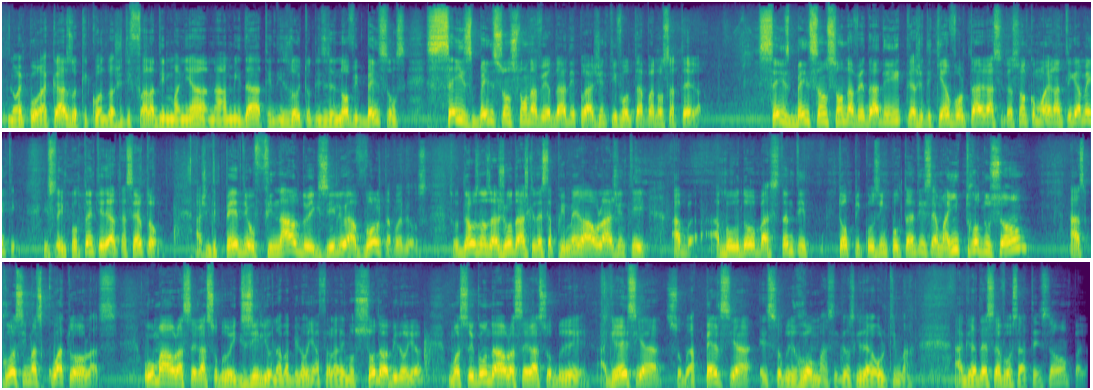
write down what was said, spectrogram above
Não é por acaso que quando a gente fala de manhã na Amidá, tem 18, 19 bênçãos, seis bênçãos são na verdade para a gente voltar para a nossa terra. Seis bênçãos são na verdade para a gente quer voltar à situação como era antigamente. Isso é importante, né? tá certo? A gente pede o final do exílio e a volta para Deus. So, Deus nos ajuda, acho que nessa primeira aula a gente ab abordou bastante tópicos importantes, é uma introdução às próximas quatro aulas. Uma aula será sobre o exílio na Babilônia, falaremos só da Babilônia. Uma segunda aula será sobre a Grécia, sobre a Pérsia e sobre Roma, se Deus quiser, a última. Agradeço a vossa atenção.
